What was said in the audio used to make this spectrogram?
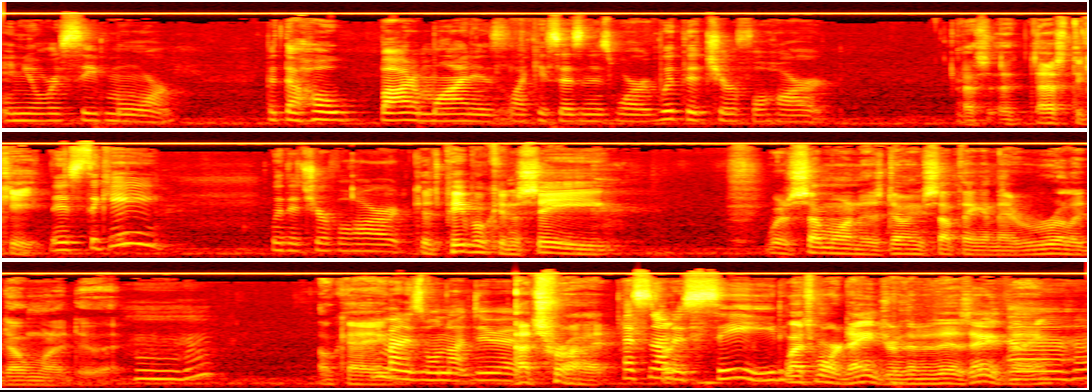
and you'll receive more. But the whole bottom line is, like He says in His Word, with a cheerful heart. That's uh, that's the key. It's the key. With a cheerful heart. Because people can see where someone is doing something and they really don't want to do it. Mm-hmm. Okay. You might as well not do it. That's right. That's not But- a seed. Well, it's more danger than it is anything. Uh-huh.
